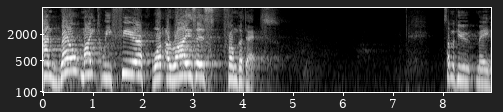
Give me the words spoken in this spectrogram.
and well might we fear what arises from the depths. Some of you may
